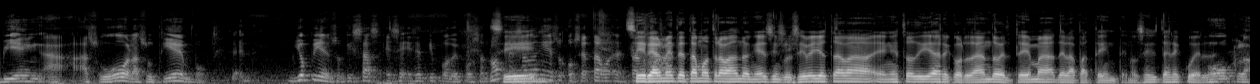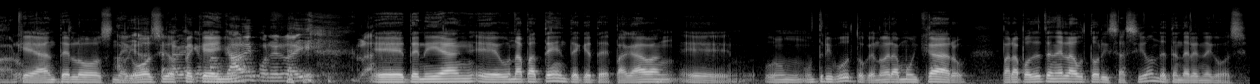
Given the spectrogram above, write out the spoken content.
bien a, su hora, a su tiempo yo pienso quizás ese, ese tipo de cosas. ¿No sí, en eso? O sea, sí, realmente estamos trabajando en eso. Inclusive yo estaba en estos días recordando el tema de la patente. No sé si usted recuerda oh, que antes los negocios pequeños eh, tenían eh, una patente que te pagaban eh, un, un tributo que no era muy caro para poder tener la autorización de tener el negocio.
